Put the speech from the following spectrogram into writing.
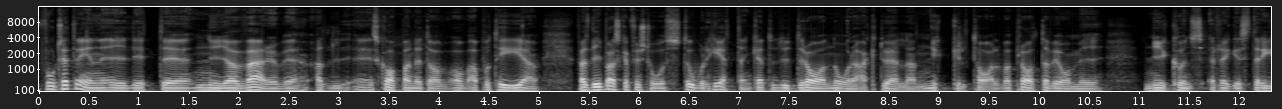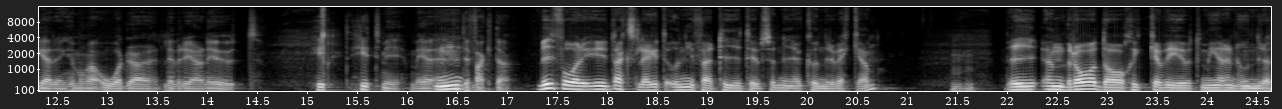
fortsätter in i ditt eh, nya värv, att, eh, skapandet av, av Apotea. För att vi bara ska förstå storheten, kan inte du dra några aktuella nyckeltal? Vad pratar vi om i nykundsregistrering? Hur många ordrar levererar ni ut? Hit, hit me med Mm. lite fakta. Vi får i dagsläget ungefär 10 000 nya kunder i veckan. Vi, en bra dag skickar vi ut mer än 100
